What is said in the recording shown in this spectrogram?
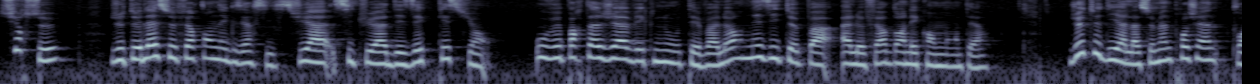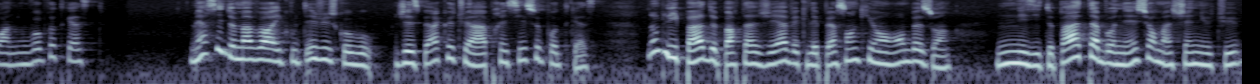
Sur ce, je te laisse faire ton exercice. Si, tu as des questions ou veux partager avec nous tes valeurs, n'hésite pas à le faire dans les commentaires. Je te dis à la semaine prochaine pour un nouveau podcast. Merci de m'avoir écouté jusqu'au bout. J'espère que tu as apprécié ce podcast. N'oublie pas de partager avec les personnes qui en auront besoin. N'hésite pas à t'abonner sur ma chaîne YouTube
